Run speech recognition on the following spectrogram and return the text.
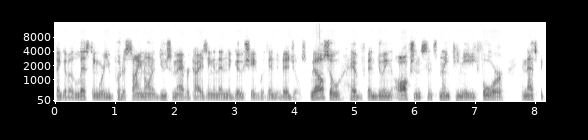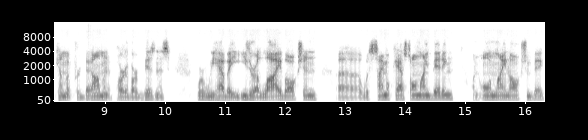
think of a listing where you put a sign on it, do some advertising, and then negotiate with individuals. We also have been doing auctions since 1984 and that's become a predominant part of our business where we have a either a live auction uh, with simulcast online bidding an online auction bid,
